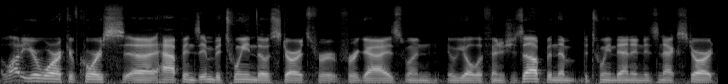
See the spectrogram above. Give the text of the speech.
A lot of your work, of course, uh, happens in between those starts for, for guys when Ullola finishes up, and then between then and his next start.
